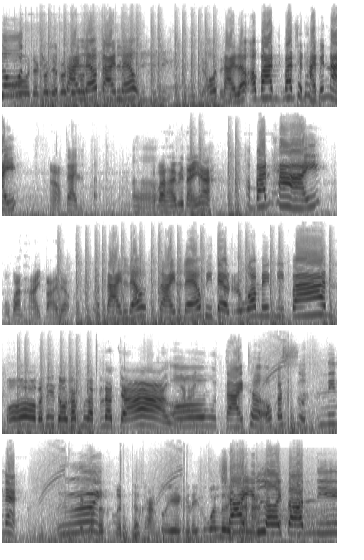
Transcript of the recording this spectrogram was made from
หลุโอ้ดจัดก็จัดก็ตายแล้วตายแล้วยิงยิงยิงโอ้ตายแล้วเอาบ้านบ้านฉันหายไปไหนอ้าวตายเออแล้วบ้านหายไปไหนอะเอาบ้านหายโอ้บ้านหายตายแล้วตายแล้วตายแล้วมีแต่รั้วไม่มีบ้าน โอ้บันนี่โดนขมือบแล้วจ้า โอ้ตายเธอะโอ้กระสุนนี่ แน่เอแต่ก็้ยเหมือนเธอขังตัวเองอยู่ในรั้วเลยใช่นะเลยตอนนี้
